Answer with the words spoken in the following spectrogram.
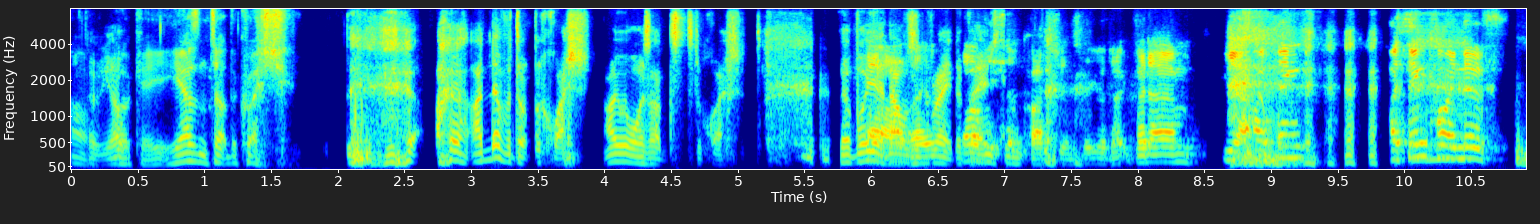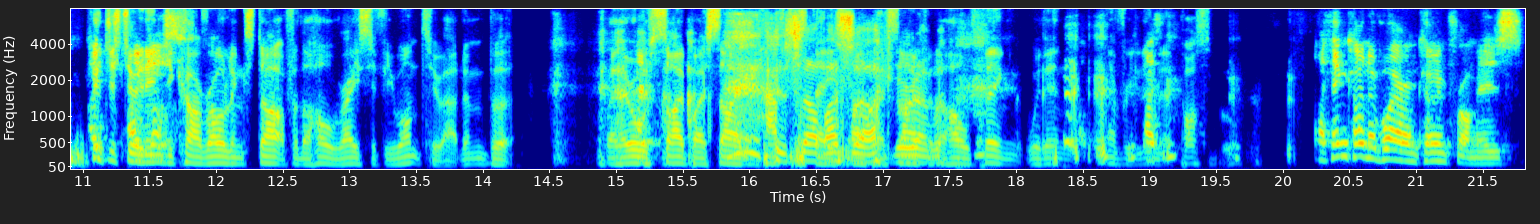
Oh, There we go. okay. He hasn't ducked the question. I, I never took the question. I always answer the questions. But yeah, that Oh, was a there- great There'll be debate. some questions that you'll do. But um, yeah, I think I think kind of You I could just do I an guess- IndyCar rolling start for the whole race if you want to, Adam. But where they're all side by side and have to Side stay by side by side, side for the whole thing within every limit possible. I think kind of where I'm coming from is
